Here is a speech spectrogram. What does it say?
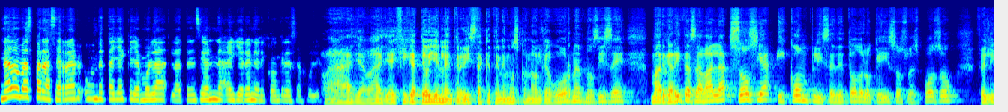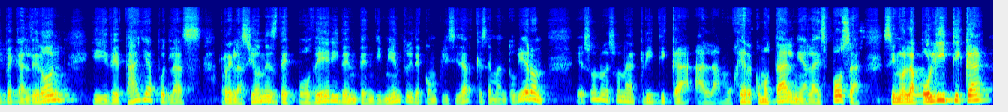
nada más para cerrar un detalle que llamó la, atención ayer en el Congreso, Julio. Vaya, vaya, y fíjate hoy en la entrevista que tenemos con Olga Gornat, nos dice Margarita Zavala, socia y cómplice de todo lo que hizo su esposo, Felipe Calderón, y detalla pues las relaciones de poder y de entendimiento y de complicidad que se mantuvieron. Eso no es una crítica a la mujer como tal, ni a la esposa, sino a la política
